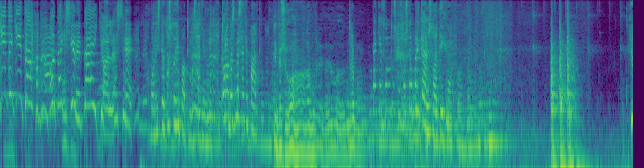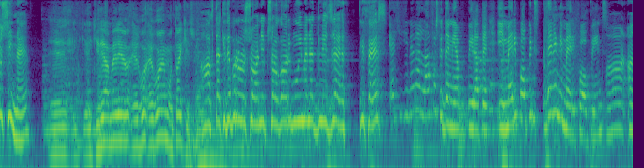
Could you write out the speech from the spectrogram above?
Κοίτα, κοίτα, ο Τάκης χαιρετάει κιόλας, ε. Ορίστε, εγώ στο είπα ότι είμαστε γεμοί. Τώρα μπες μέσα και πάρτι. Τι είπες εγώ, αποκλείεται, εγώ ντρέπομαι. Τάκη, αυτό να το σκεφτόσαστε πριν κάνεις το αντίγραφο. Ποιος είναι, Ε, ε, κυρία Μέρη, εγώ, εγώ είμαι ο Τάκης. Αχ, Τάκη, δεν μπορώ να σου ανοίξω, αγόρι μου, είμαι ένα γκλιτζέ. Τι θες; Έχει γίνει ένα λάθος στην ταινία που πήρατε. Η Mary Poppins δεν είναι η Mary Poppins. Α, α,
